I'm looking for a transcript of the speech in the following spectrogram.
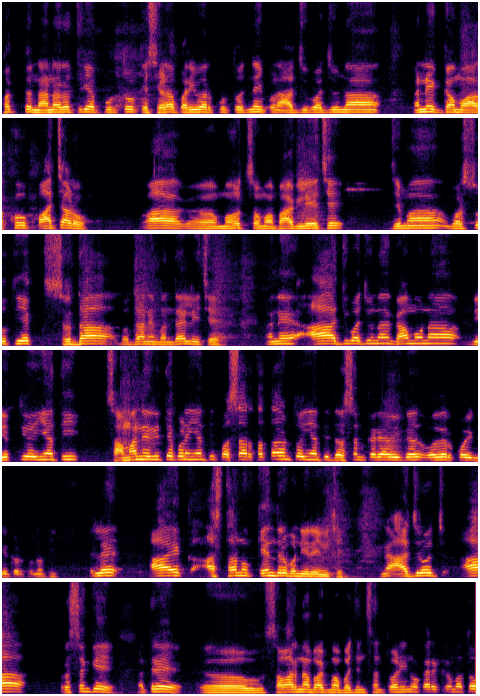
ફક્ત નાના રતડિયા પૂરતો કે શેડા પરિવાર પૂરતો જ નહીં, પણ આજુબાજુના અનેક ગામો, આખો પાંચાળો આ મહોત્સવમાં ભાગ લે છે. જેમાં વર્ષોથી એક શ્રદ્ધા બધાને બંધાયેલી છે. અને આ આજુબાજુના ગામોના વ્યક્તિઓ અહીંયાથી સામાન્ય રીતે પણ અહીંયાથી પસાર થતા હોય તો અહીંયાથી દર્શન કર્યા વગર કોઈ નીકળતું નથી. એટલે આ એક આસ્થાનું કેન્દ્ર બની રહ્યું છે. અને આજરોજ આ પ્રસંગે અત્રે સવારના ભાગમાં ભજન સંતવાણીનો કાર્યક્રમ હતો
